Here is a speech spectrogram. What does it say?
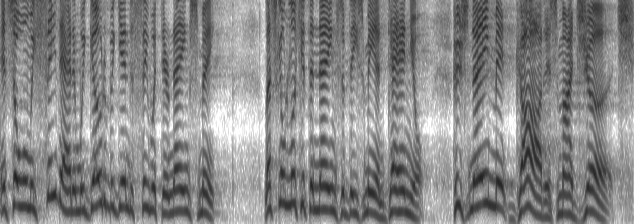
And so when we see that and we go to begin to see what their names mean, Let's go look at the names of these men. Daniel, whose name meant God is my judge.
